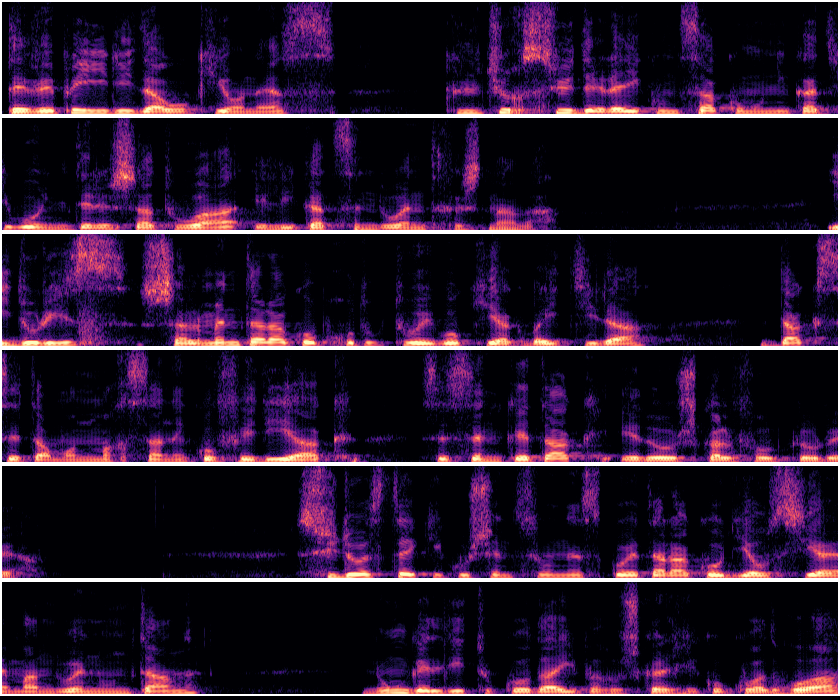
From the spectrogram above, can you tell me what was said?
TVP hiri dagokionez, Kultur Sud eraikuntza komunikatibo interesatua elikatzen duen tresna da. Iduriz, salmentarako produktu egokiak baitira, DAX eta Montmarzaneko feriak, zezenketak edo euskal folklorea. Sudoestek ikusentzunezkoetarako diauzia eman duen untan, nun geldituko da Ipar Euskal Herriko kuadroa,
